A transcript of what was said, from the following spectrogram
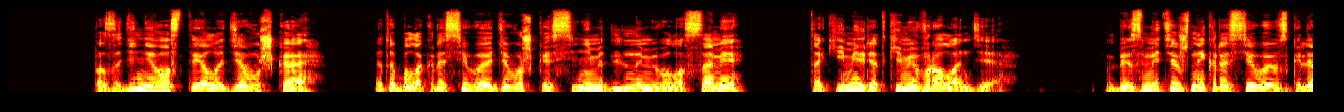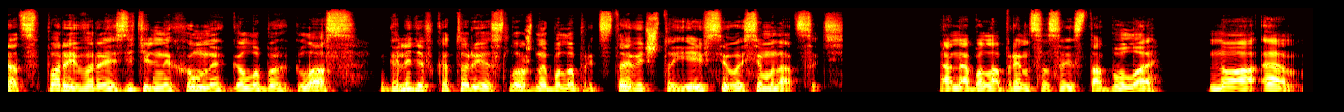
Позади него стояла девушка. Это была красивая девушка с синими длинными волосами, такими редкими в Роланде. Безмятежный красивый взгляд с парой выразительных умных голубых глаз, глядя в которые сложно было представить, что ей всего 17. Она была принцессой из Табула, но Н.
